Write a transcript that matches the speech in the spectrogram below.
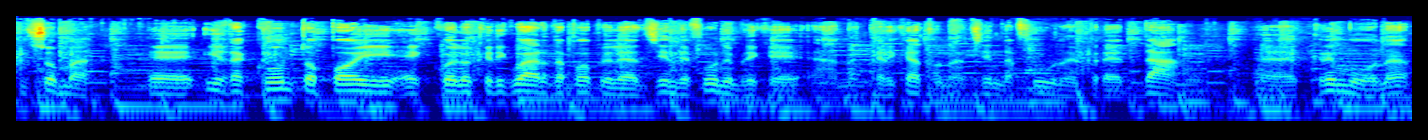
Insomma, eh, il racconto poi è quello che riguarda proprio le aziende funebri che hanno incaricato un'azienda funebre da eh, Cremona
